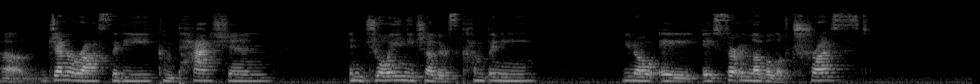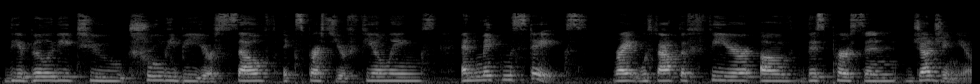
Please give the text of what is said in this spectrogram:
um, generosity, compassion, enjoying each other's company, you know, a, a certain level of trust, the ability to truly be yourself, express your feelings, and make mistakes, right? Without the fear of this person judging you.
